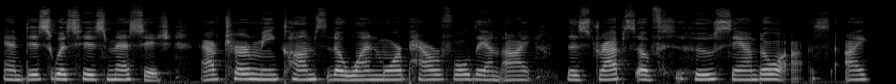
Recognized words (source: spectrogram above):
And this was his message After me comes the one more powerful than I, the straps of whose sandals I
